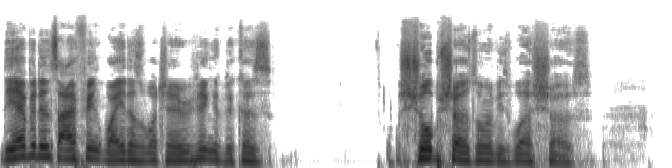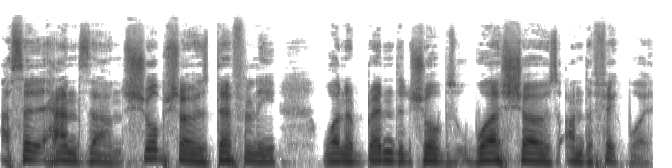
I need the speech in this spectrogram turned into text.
the evidence I think why he doesn't watch everything is because Schaub Show is one of his worst shows. I said it hands down. Schaub Show is definitely one of Brendan Schaub's worst shows under Thiccc Boy.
